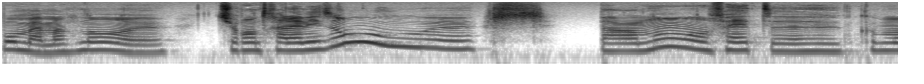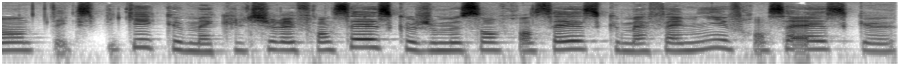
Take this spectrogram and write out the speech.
bon bah maintenant tu rentres à la maison ou ben non, en fait, euh, comment t'expliquer que ma culture est française, que je me sens française, que ma famille est française, que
